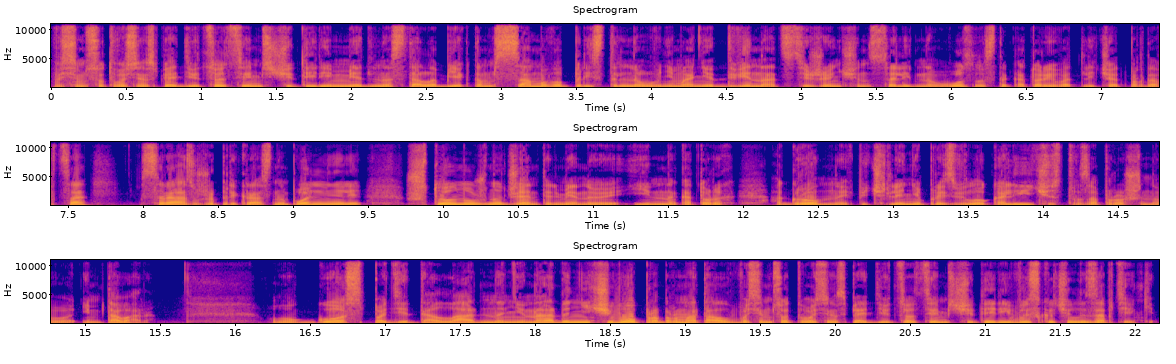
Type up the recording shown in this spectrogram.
885-974 медленно стал объектом самого пристального внимания 12 женщин солидного возраста, которые, в отличие от продавца, сразу же прекрасно поняли, что нужно джентльмену и на которых огромное впечатление произвело количество запрошенного им товара. «О, Господи, да ладно, не надо ничего!» — пробормотал 885-974 и выскочил из аптеки.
